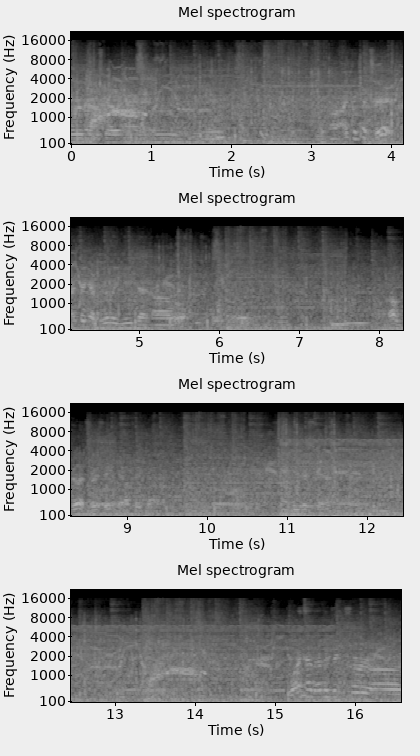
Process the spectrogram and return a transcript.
This guy right now. Uh, I think that's it. I think I really need that. Uh, Oh, good. First aid kit. I'll take that. Can't do this yet. Do I have everything for, uh...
